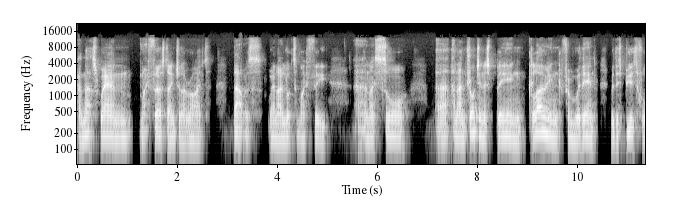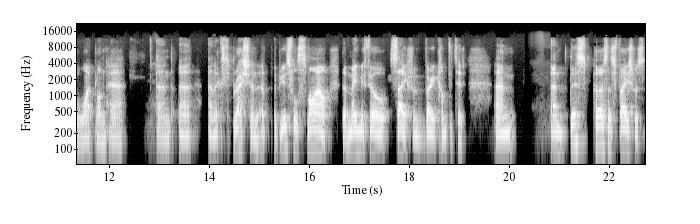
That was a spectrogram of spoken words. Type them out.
and that's when my first angel arrived. That was when I looked at my feet and I saw uh, an androgynous being glowing from within with this beautiful white blonde hair and uh, an expression, a, a, beautiful smile that made me feel safe and very comforted. Um, and this person's face was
